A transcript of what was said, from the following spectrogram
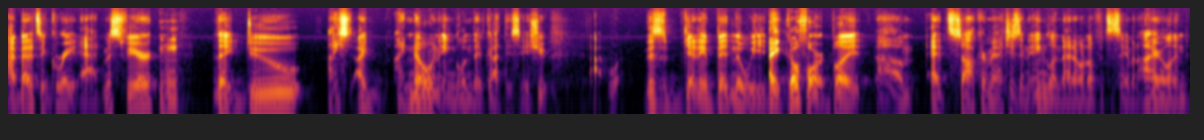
I bet it's a great atmosphere. Mm-hmm. They do. I, I, I know in England they've got this issue. I, this is getting a bit in the weeds. hey, go for it. But um, at soccer matches in England, I don't know if it's the same in Ireland.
